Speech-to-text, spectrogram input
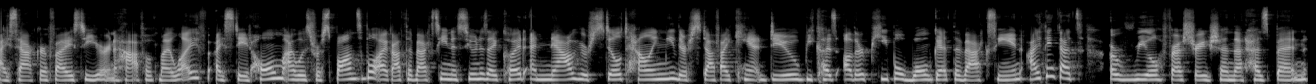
I sacrificed a year and a half of my life. I stayed home. I was responsible. I got the vaccine as soon as I could. And now you're still telling me there's stuff I can't do because other people won't get the vaccine. I think that's a real frustration that has been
